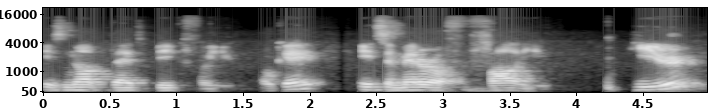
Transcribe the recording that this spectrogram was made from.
is not that big for you, okay? It's a matter of value. Here,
